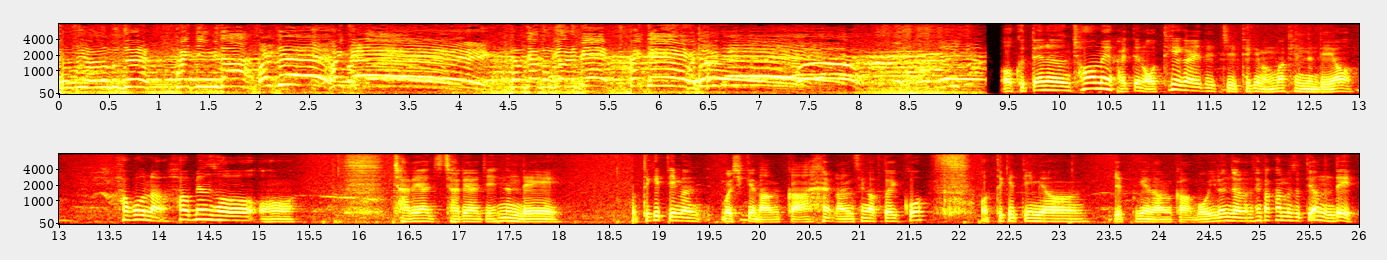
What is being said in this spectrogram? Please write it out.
선수 하는 분들 파이팅입니다. 파이팅! 파이팅! 평창 동계올림픽 파이팅! 어, 그때는 처음에 갈 때는 어떻게 가야 될지 되게 막막했는데요. 하고 나 하면서 어, 잘해야지 잘해야지 했는데 어떻게 뛰면 멋있게 나올까라는 생각도 했고 어떻게 뛰면 예쁘게 나올까 뭐 이런저런 생각하면서 뛰었는데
